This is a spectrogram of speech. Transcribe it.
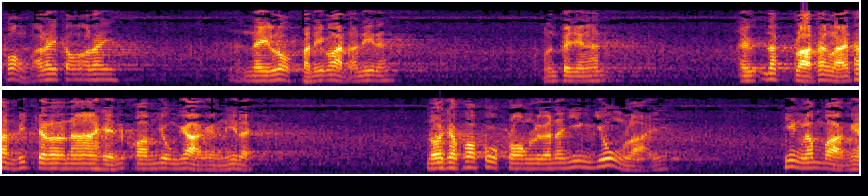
ข้องอะไรต่ออะไร ในโลกสันนิวาตอันนี้นะ มันเป็นอย่างนั้นไอ้นักปราชญ์ทั้งหลายท่านพิจารณาเห็นความยุ่งยากอย่างนี้แหละ โดยเฉพาะผู้ครองเรือนะยิ่งยุ่งหลาย ยิ่งลำบากไง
